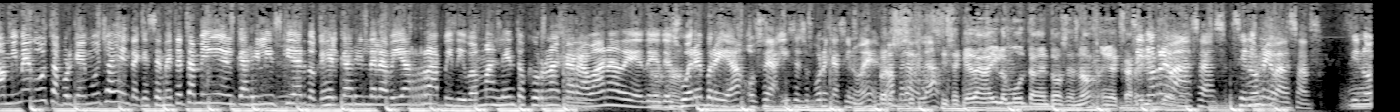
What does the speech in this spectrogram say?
a mí me gusta porque hay mucha gente que se mete también en el carril izquierdo, que es el carril de la vía rápida y van más lentos que una caravana de, de, de Ajá. suero hebrea, o sea, y se supone que así no es, pero ¿no? si, La verdad. si se quedan ahí lo multan entonces, ¿no? En el carril. Si no izquierdo. rebasas, si no rebasas. Si no,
